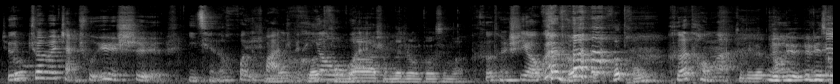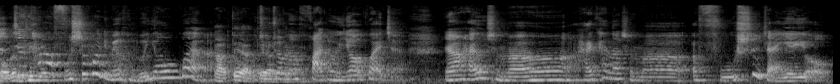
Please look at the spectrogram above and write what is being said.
就专门展出日式以前的绘画里面的妖怪。啊什么的这种东西吗？河豚是妖怪吗？河河童，河童 啊，就那个绿绿绿绿头的那个这这他们浮世绘里面有很多妖怪嘛，啊，对啊、就专门画这种妖怪展。然后还有什么？还看到什么？呃，服饰展也有。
